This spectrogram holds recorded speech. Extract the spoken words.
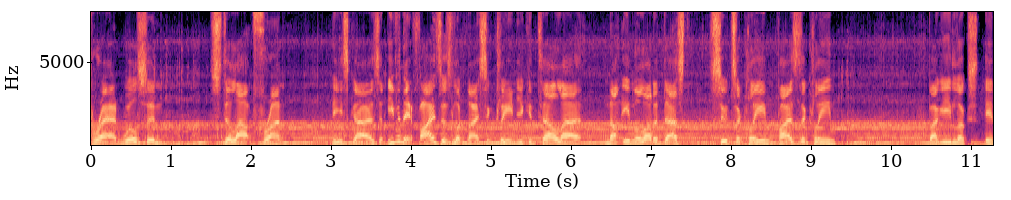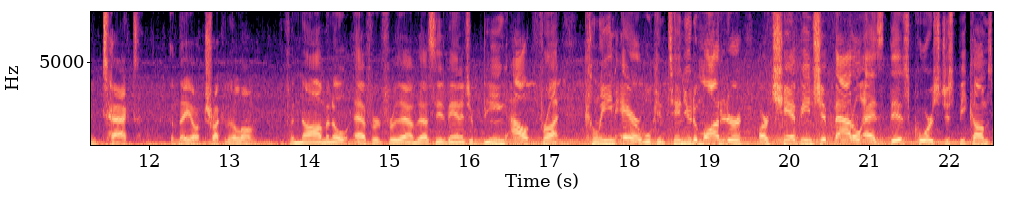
Brad Wilson, still out front. These guys, even their visors look nice and clean. You can tell uh, not eating a lot of dust. Suits are clean, visors are clean. Buggy looks intact, and they are trucking along. Phenomenal effort for them. That's the advantage of being out front. Clean air. We'll continue to monitor our championship battle as this course just becomes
